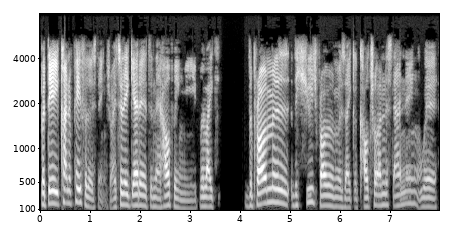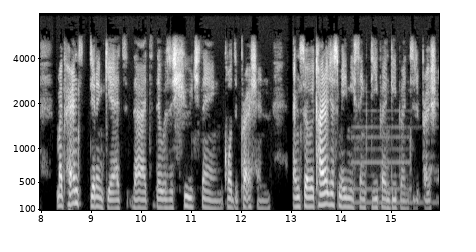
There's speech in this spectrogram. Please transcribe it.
but they kind of pay for those things right? So they get it and they're helping me but like the problem is the huge problem was like a cultural understanding where my parents didn't get that there was this huge thing called depression. And so it kind of just made me sink deeper and deeper into depression.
